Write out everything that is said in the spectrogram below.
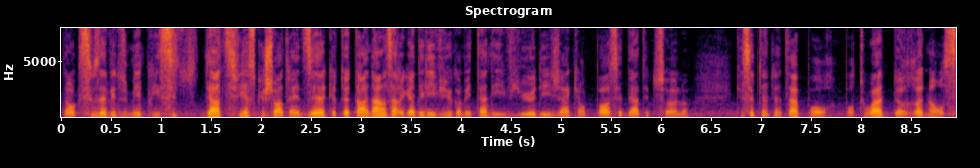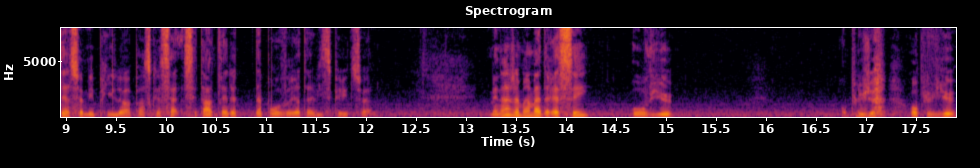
Donc, si vous avez du mépris, si tu t'identifies à ce que je suis en train de dire, que tu as tendance à regarder les vieux comme étant des vieux, des gens qui ont passé date et tout ça, que c'est peut-être le temps pour, pour toi de renoncer à ce mépris-là parce que c'est en train d'appauvrir ta vie spirituelle. Maintenant, j'aimerais m'adresser aux vieux, aux plus, vieux.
